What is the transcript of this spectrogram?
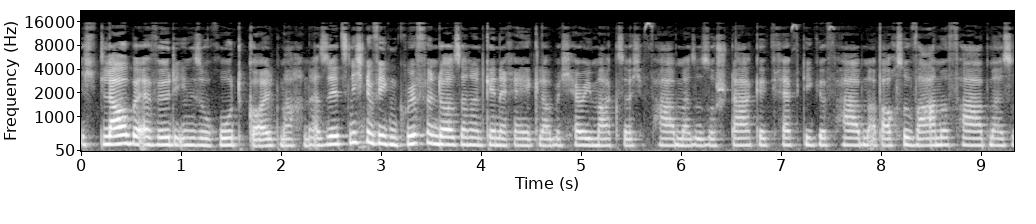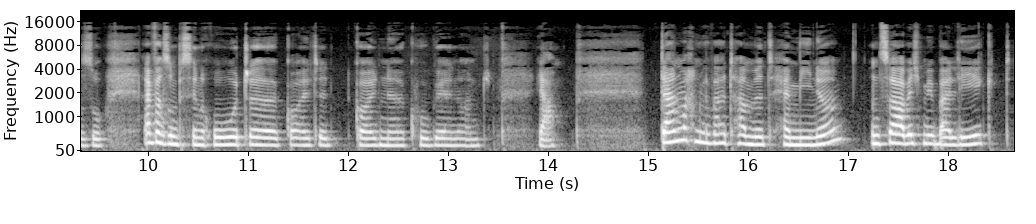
ich glaube, er würde ihn so rot-gold machen. Also jetzt nicht nur wegen Gryffindor, sondern generell, glaube ich, Harry mag solche Farben, also so starke, kräftige Farben, aber auch so warme Farben, also so einfach so ein bisschen rote, golde, goldene Kugeln und ja. Dann machen wir weiter mit Hermine. Und zwar habe ich mir überlegt,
